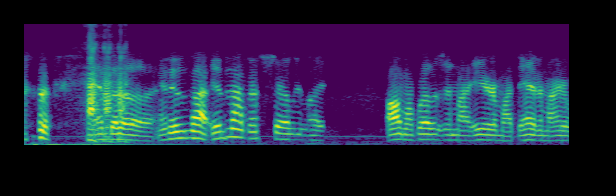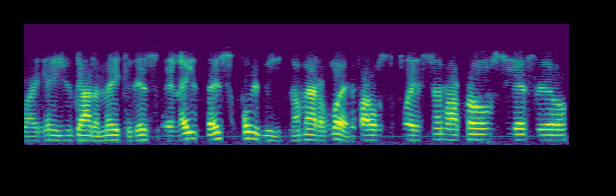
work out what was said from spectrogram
and uh, and it's not it's not necessarily like all my brothers in my ear, my dad in my ear, like, hey, you got to make it. It's, and they they support me no matter what. If I was to play semi-pro, CFL,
